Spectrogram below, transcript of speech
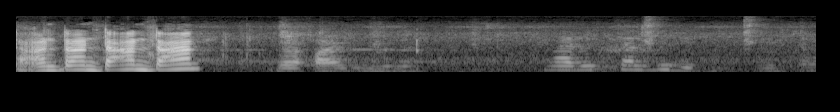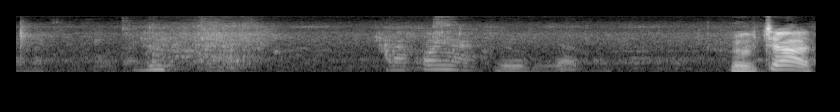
টান টান টান টান। রূপচাঁদ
